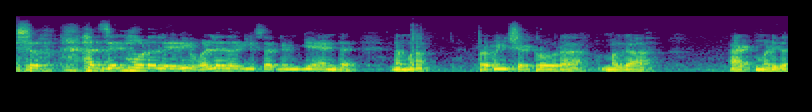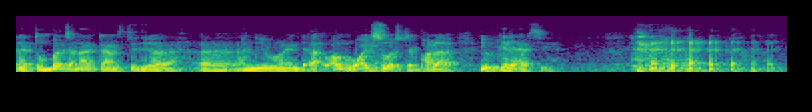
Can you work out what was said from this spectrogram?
ಸೊ ಆ ಝೆನ್ ಮೋಡಲ್ ಏರಿ ಒಳ್ಳೇದಾಗಲಿ ಸರ್ ನಿಮಗೆ ಆ್ಯಂಡ್ ನಮ್ಮ ಪ್ರವೀಣ್ ಶೆಟ್ರು ಅವರ ಮಗ ಆ್ಯಕ್ಟ್ ಮಾಡಿದ್ದಾರೆ ತುಂಬ ಚೆನ್ನಾಗಿ ಕಾಣಿಸ್ತಿದ್ದೀರಾ ನೀವು ಆ್ಯಂಡ್ ಅವ್ರ ವಾಯ್ಸು ಅಷ್ಟೇ, ಭಾಳ, ಇವ್ರ ಕೈಲಿ ಆಡಿಸಿ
